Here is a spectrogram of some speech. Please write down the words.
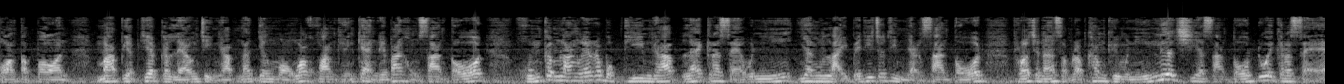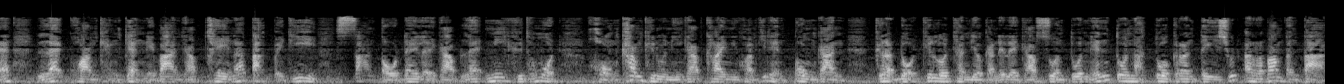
ปอนต่อปอนมาเปรียบเทียบกันแล้วจริงครับนัดยังมองว่าความแข็งแกร่งในบ้านของซานโตสขุมกำลังและระบบทีมครับและกระแสวันนี้ยังไหลไปที่เจ้าถิ่นอย่างซานโตสเพราะฉะนั้นสำหรับค่ำคืนวันนี้เลือกเชียร์ซานโตสด้วยกระแสและความแข็งแกร่งในบ้านครับเทหน้าตักไปที่ซานโตได้เลยครับ และนี่คือทั้งหมดของค่ำคืนวันนี้ครับใครมีความคิดเห็นตรงกัน กระโดดขึ้นรถคันเดียวกันได้เลยครับ ส่วนตัวเน้นตัวหนักตัวการันตีชุดอัลบั้มต่าง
